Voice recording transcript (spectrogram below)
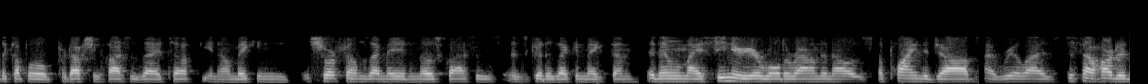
the couple production classes that i took you know making short films i made in those classes as good as i can make them. And then when my senior year rolled around and i was applying to jobs i realized just how hard it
